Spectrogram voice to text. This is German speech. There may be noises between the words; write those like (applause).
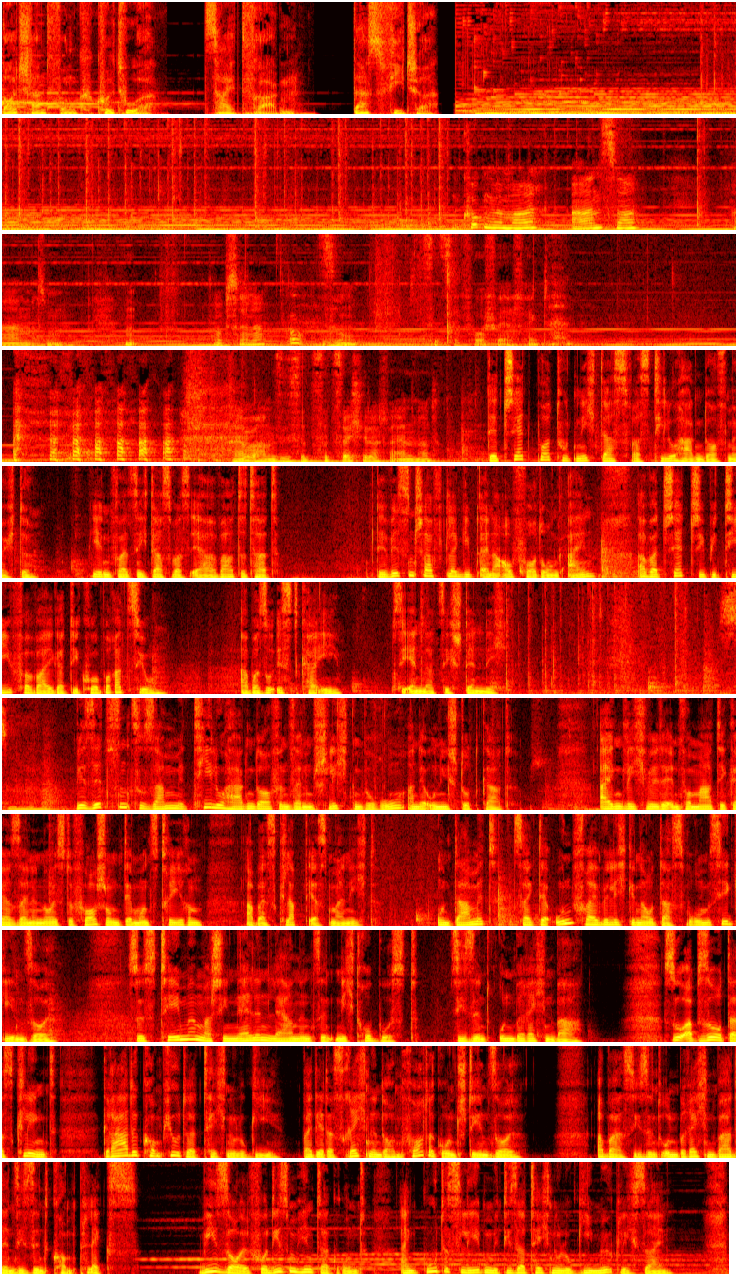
Deutschlandfunk Kultur Zeitfragen Das Feature Gucken wir mal. Answer. Ähm, also, upsala. Oh. So. Das ist jetzt der Vorführeffekt. (laughs) ja, aber haben Sie es jetzt tatsächlich verändert? Der Chatbot tut nicht das, was Thilo Hagendorf möchte. Jedenfalls nicht das, was er erwartet hat. Der Wissenschaftler gibt eine Aufforderung ein, aber ChatGPT verweigert die Kooperation. Aber so ist KI. Sie ändert sich ständig. Wir sitzen zusammen mit Thilo Hagendorf in seinem schlichten Büro an der Uni Stuttgart. Eigentlich will der Informatiker seine neueste Forschung demonstrieren, aber es klappt erstmal nicht. Und damit zeigt er unfreiwillig genau das, worum es hier gehen soll. Systeme maschinellen Lernens sind nicht robust. Sie sind unberechenbar. So absurd das klingt, gerade Computertechnologie, bei der das Rechnen doch im Vordergrund stehen soll. Aber sie sind unberechenbar, denn sie sind komplex. Wie soll vor diesem Hintergrund ein gutes Leben mit dieser Technologie möglich sein?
